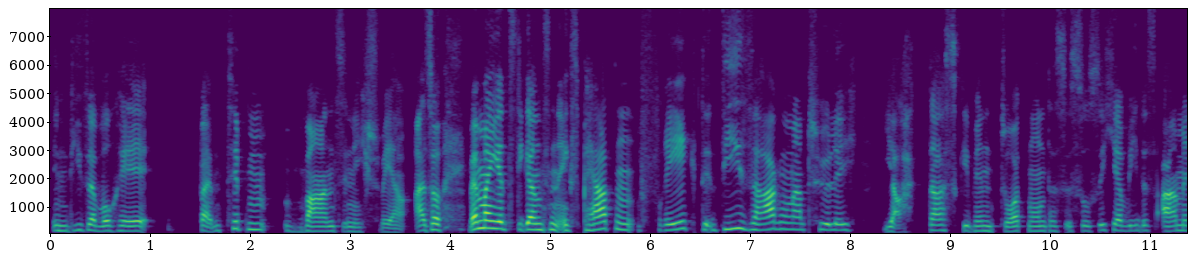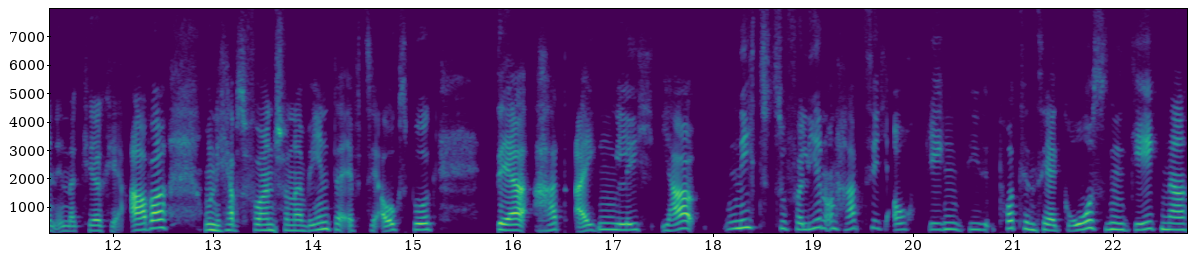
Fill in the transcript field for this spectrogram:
in dieser Woche beim Tippen wahnsinnig schwer. Also, wenn man jetzt die ganzen Experten fragt, die sagen natürlich, ja, das gewinnt Dortmund, das ist so sicher wie das Amen in der Kirche. Aber, und ich habe es vorhin schon erwähnt, der FC Augsburg, der hat eigentlich, ja, nichts zu verlieren und hat sich auch gegen die potenziell großen Gegner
